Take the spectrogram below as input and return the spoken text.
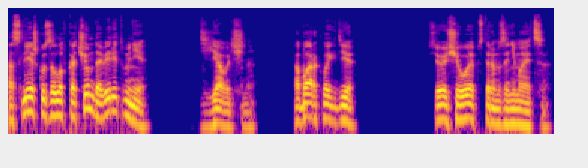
а слежку за ловкачом доверит мне. Дьявольщина. А Барклey где? Все еще Уэбстером занимается.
